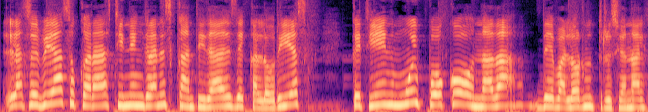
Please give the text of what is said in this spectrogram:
Las bebidas azucaradas tienen grandes cantidades de calorías que tienen muy poco o nada de valor nutricional.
